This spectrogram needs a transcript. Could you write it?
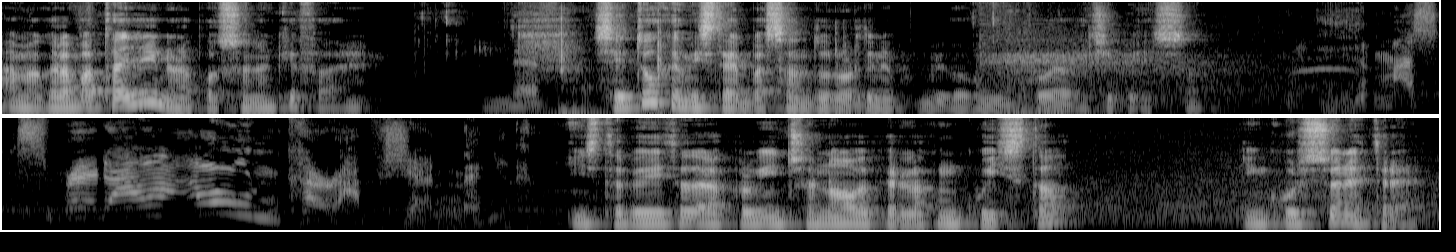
Ah, ma quella battaglia lì non la posso neanche fare. Sei tu che mi stai abbassando l'ordine pubblico comunque, ora che ci penso. Instabilità della provincia 9 per la conquista. Incursione 3.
